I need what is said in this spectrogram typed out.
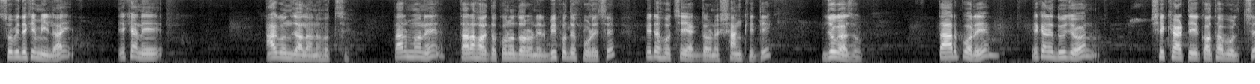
ছবি দেখে মিলাই এখানে আগুন জ্বালানো হচ্ছে। তার মানে তারা হয়তো কোনো ধরনের বিপদে পড়েছে। এটা হচ্ছে এক ধরনের সাংকেতিক যোগাযোগ। তারপরে এখানে দুজন শিক্ষার্থী কথা বলছে।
